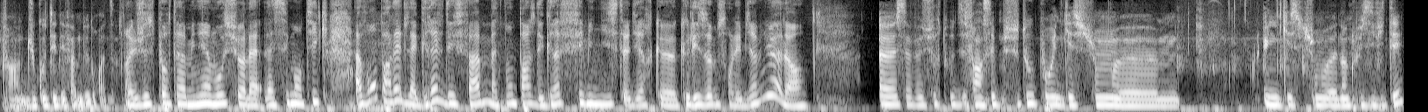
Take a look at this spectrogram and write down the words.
enfin, du côté des femmes de droite. Juste pour terminer, un mot sur la, la sémantique. Avant, on parlait de la grève des femmes. Maintenant, on parle des grèves féministes, c'est-à-dire que, que les hommes sont les bienvenus alors? Ça veut surtout, enfin, c'est surtout pour une question, une question d'inclusivité.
